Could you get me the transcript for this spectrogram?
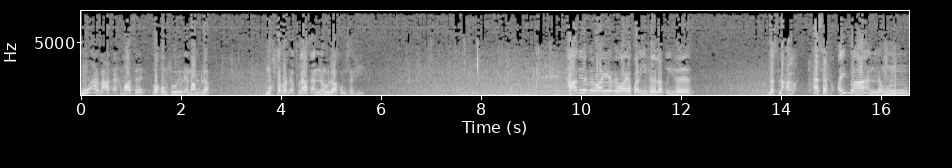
مو أربعة أخماس وخمسه للإمام لا. مقتضى الإطلاق أنه لا خمس فيه. هذه الرواية رواية طريفة لطيفة. بس مع الأسف عيبها أنه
